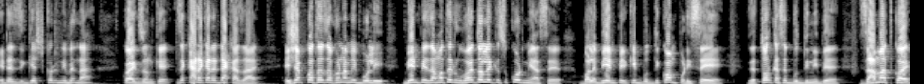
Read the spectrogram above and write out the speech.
এটা জিজ্ঞেস করে নিবে না কয়েকজনকে যে কারে কারে ডাকা যায়। এইসব কথা যখন আমি বলি বিএনপি জামাতের উভয় দলের কিছু কর্মী আছে, বলে বিএনপির কি বুদ্ধি কম পড়িছে? যে তোর কাছে বুদ্ধি নিবে। জামাত কয়,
